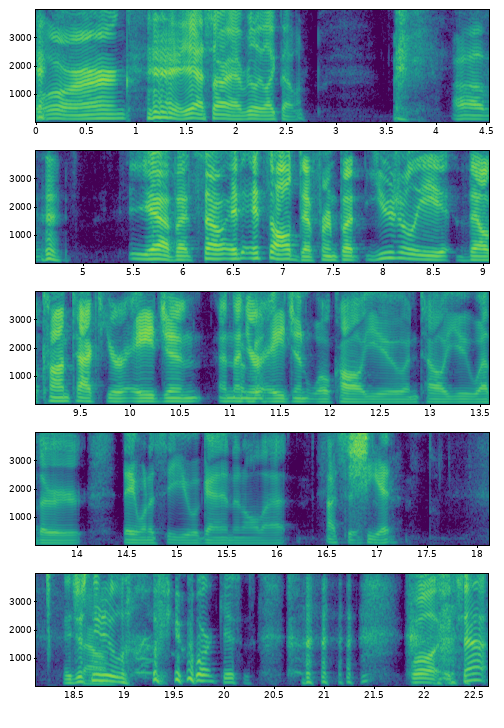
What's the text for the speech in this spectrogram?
line. Org. yeah. Sorry, I really like that one. Um, yeah, but so it, it's all different. But usually they'll contact your agent, and then your agent will call you and tell you whether they want to see you again and all that I see shit. They just So- needed a, little, a few more kisses. well it's sa-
